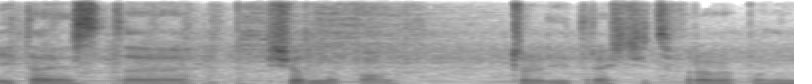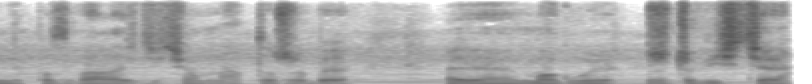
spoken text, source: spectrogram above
I to jest e, siódmy punkt, czyli treści cyfrowe powinny pozwalać dzieciom na to, żeby e, mogły rzeczywiście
